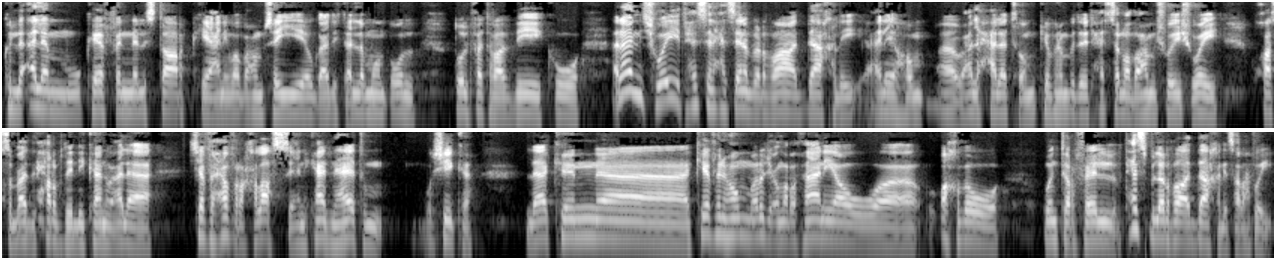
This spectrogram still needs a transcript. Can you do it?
كل ألم وكيف إن الستارك يعني وضعهم سيء وقاعد يتألمون طول طول الفترة ذيك. والآن شوي تحس إن حسينا بالإرضاء الداخلي عليهم آه، وعلى حالتهم كيف إنهم بدأوا يتحسن وضعهم شوي شوي. وخاصة بعد الحرب اللي كانوا على شفا حفرة خلاص يعني كانت نهايتهم وشيكة. لكن آه، كيف إنهم رجعوا مرة ثانية و- وأخذوا وينترفيل تحس بالإرضاء الداخلي صراحة شوي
